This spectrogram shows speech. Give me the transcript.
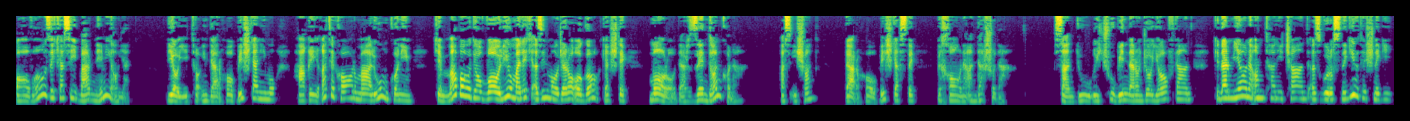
آواز کسی بر نمی آید. بیایید تا این درها بشکنیم و حقیقت کار معلوم کنیم که مبادا والی و ملک از این ماجرا آگاه گشته ما را در زندان کنند. پس ایشان درها بشکسته به خانه اندر شدند. صندوقی چوبین در آنجا یافتند که در میان آن تنی چند از گرسنگی و تشنگی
